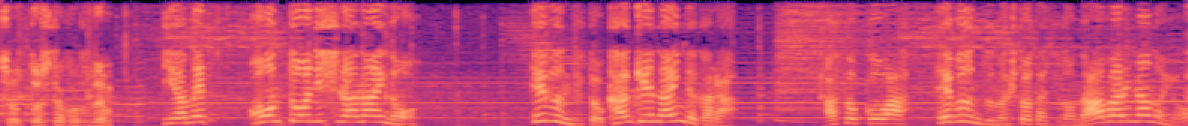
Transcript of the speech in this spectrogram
ちょっとしたことでも。やめ本当に知らないの。ヘブンズと関係ないんだから。あそこはヘブンズの人たちの縄張りなのよ。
